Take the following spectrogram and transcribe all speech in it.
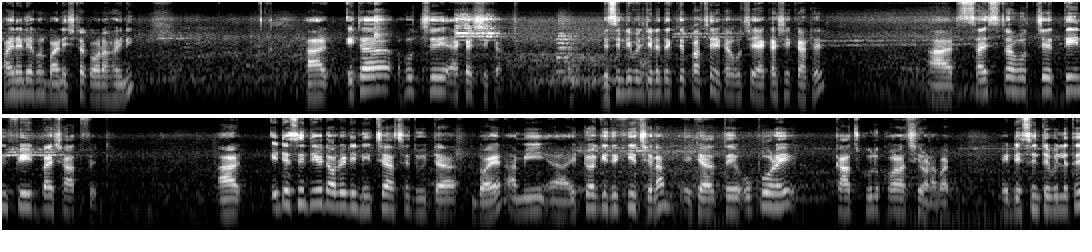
ফাইনালি এখন বার্নিশটা করা হয়নি। আর এটা হচ্ছে একাশি কাঠ। ড্রেসিং টেবিল যেটা দেখতে পাচ্ছেন, এটা হচ্ছে একাশি কাঠের। আর সাইজটা হচ্ছে তিন ফিট বাই সাত ফিট। আর ড্রেসিং টেবিল অলরেডি নিচে আছে দুইটা ডয়ের আমি একটু আগে দেখিয়েছিলাম, এটাতে উপরে কাজগুলো করা ছিল না বাট এই ড্রেসিং টেবিলেতে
